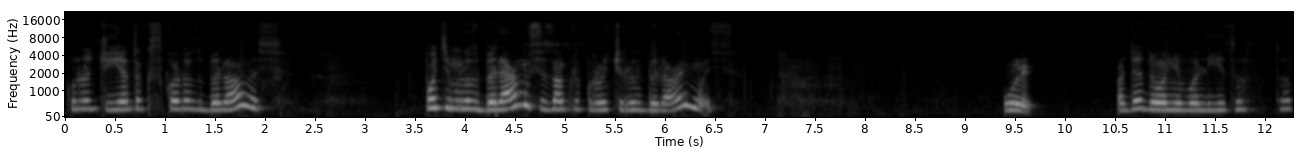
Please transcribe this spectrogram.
Коротше, я так скоро збиралась. Потім розберемося, завтра, коротше, розбираємось. Ой, а де доня валіза? Та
